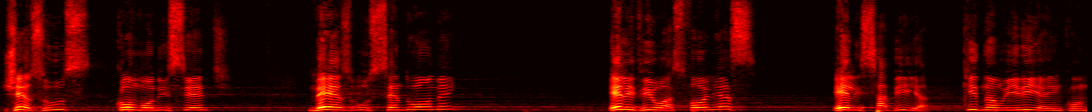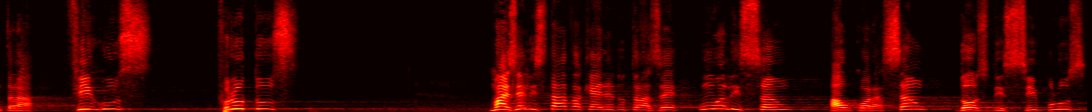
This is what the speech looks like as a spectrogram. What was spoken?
Jesus, como onisciente, mesmo sendo homem, ele viu as folhas, ele sabia que não iria encontrar figos, frutos, mas ele estava querendo trazer uma lição ao coração dos discípulos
